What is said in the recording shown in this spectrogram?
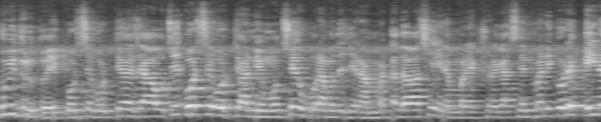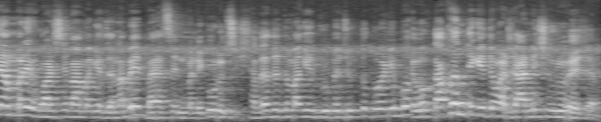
খুবই দ্রুত এই কোর্সে ভর্তি হয়ে যাওয়া উচিত। কোর্সে ভর্তি হওয়ার নিয়ম হচ্ছে, উপরে আমাদের যে নাম্বারটা দেওয়া আছে, এই নাম্বার একশো টাকা সেন্ড মানি করে, এই নাম্বারে হোয়াটসঅ্যাপে আমাকে জানাবে ভাই মানি করেছি সাথে তোমাকে গ্রুপে যুক্ত করে দিব এবং তখন থেকে তোমার জার্নি শুরু হয়ে যাবে।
